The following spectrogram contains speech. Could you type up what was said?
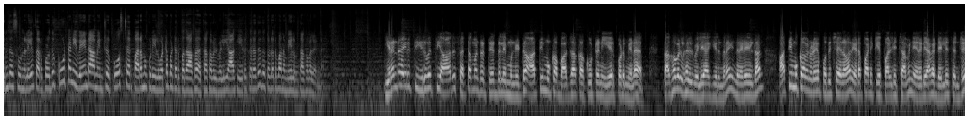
இந்த சூழ்நிலையில் தற்பொழுது கூட்டணி வேண்டாம் என்று போஸ்டர் பரமக்குடியில் ஒட்டப்பட்டிருப்பதாக தகவல் வெளியாகி இருக்கிறது. இது தொடர்பான மேலும் தகவல் என்ன? இரண்டாயிரத்தி இருபத்தி ஆறு சட்டமன்ற தேர்தலை முன்னிட்டு அதிமுக பாஜக கூட்டணி ஏற்படும் என தகவல்கள் வெளியாகி இருந்தன. இந்த நிலையில்தான் அதிமுகவினுடைய பொதுச் செயலாளர் எடப்பாடி கே. பழனிசாமி நேரடியாக டெல்லி சென்று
